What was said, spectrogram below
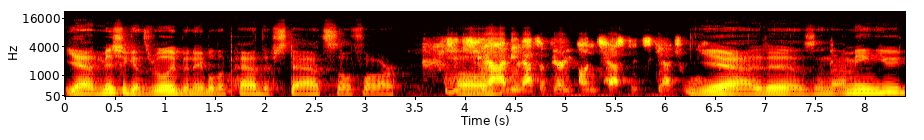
yeah, Michigan's really been able to pad their stats so far. Yeah, um, I mean that's a very untested schedule. Yeah, it is, and I mean you,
